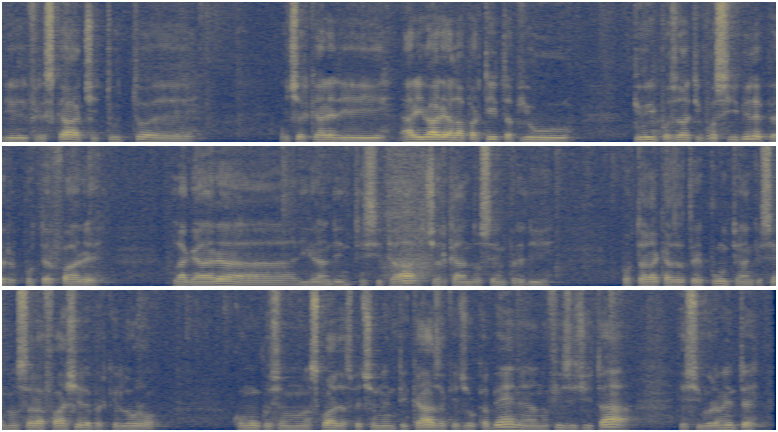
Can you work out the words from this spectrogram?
di rinfrescarci tutto e, e, cercare di arrivare alla partita più, più riposati possibile per poter fare la gara di grande intensità, cercando sempre di portare a casa tre punti, anche se non sarà facile perché loro comunque sono una squadra specialmente in casa che gioca bene, hanno fisicità e sicuramente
